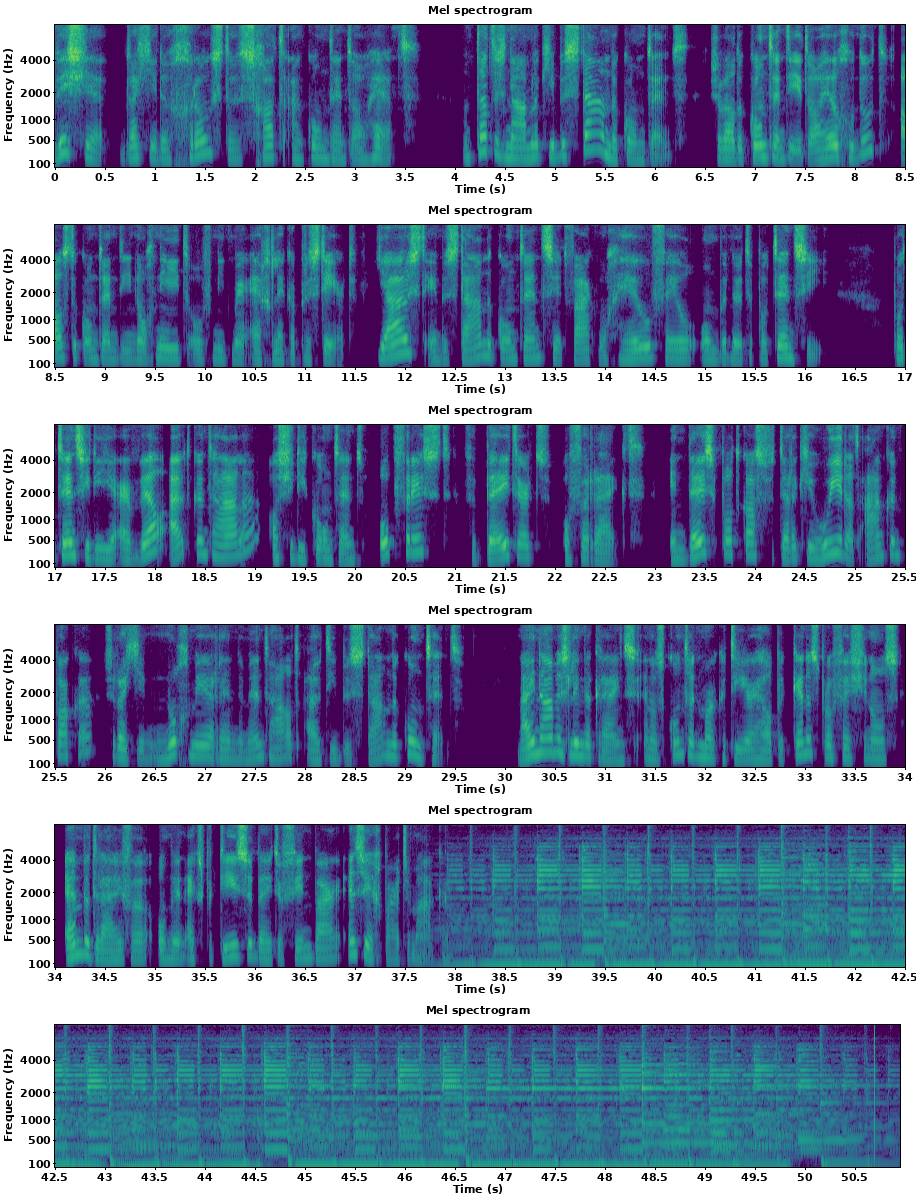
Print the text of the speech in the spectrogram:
Wist je dat je de grootste schat aan content al hebt? Want dat is namelijk je bestaande content. Zowel de content die het al heel goed doet, als de content die nog niet of niet meer echt lekker presteert. Juist in bestaande content zit vaak nog heel veel onbenutte potentie. Potentie die je er wel uit kunt halen als je die content opfrist, verbetert of verrijkt. In deze podcast vertel ik je hoe je dat aan kunt pakken, zodat je nog meer rendement haalt uit die bestaande content. Mijn naam is Linda Krijns en als content marketeer help ik kennisprofessionals en bedrijven om hun expertise beter vindbaar en zichtbaar te maken.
